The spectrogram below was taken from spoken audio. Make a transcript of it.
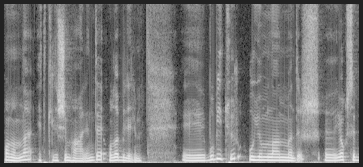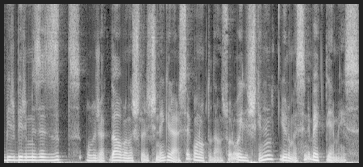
onunla etkileşim halinde olabilelim. E, bu bir tür uyumlanmadır. E, yoksa birbirimize zıt olacak davranışlar içine girersek o noktadan sonra o ilişkinin yürümesini bekleyemeyiz.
